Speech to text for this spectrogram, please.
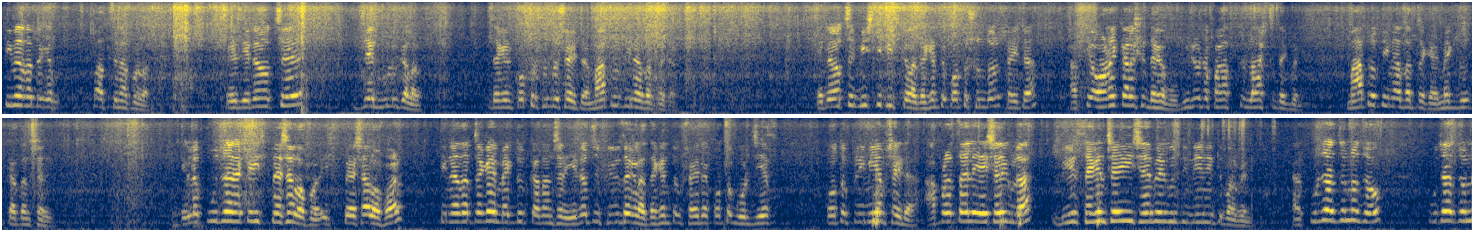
তিন হাজার টাকা পাচ্ছেন আপনারা। এই যে এটা হচ্ছে জেড ব্লু কালার দেখেন কত সুন্দর শাড়িটা, মাত্র তিন হাজার টাকা। এটা হচ্ছে মিষ্টি পিচ কালার, দেখেন তো কত সুন্দর শাড়িটা। আজকে অনেক কালেকশন দেখাবো, ভিডিওটা ফার্স্ট টু লাস্ট দেখবেন। মাত্র তিন হাজার টাকায় মেঘদূত কাতান শাড়ি। এগুলো পূজার একটা স্পেশাল অফার স্পেশাল অফার তিন হাজার টাকায় মেঘদূত কাতান শাড়ি। এটা হচ্ছে ফিউজা কালার, দেখেন তো শাড়িটা কত গর্জিয়াস কত প্রিমিয়াম শাড়িটা। আপনারা চাইলে এই শাড়িগুলো বিয়ের সেকেন্ড শাড়ি হিসাবে কিন্তু নিয়ে নিতে পারবেন। আর পূজার জন্য তো, পূজার জন্য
